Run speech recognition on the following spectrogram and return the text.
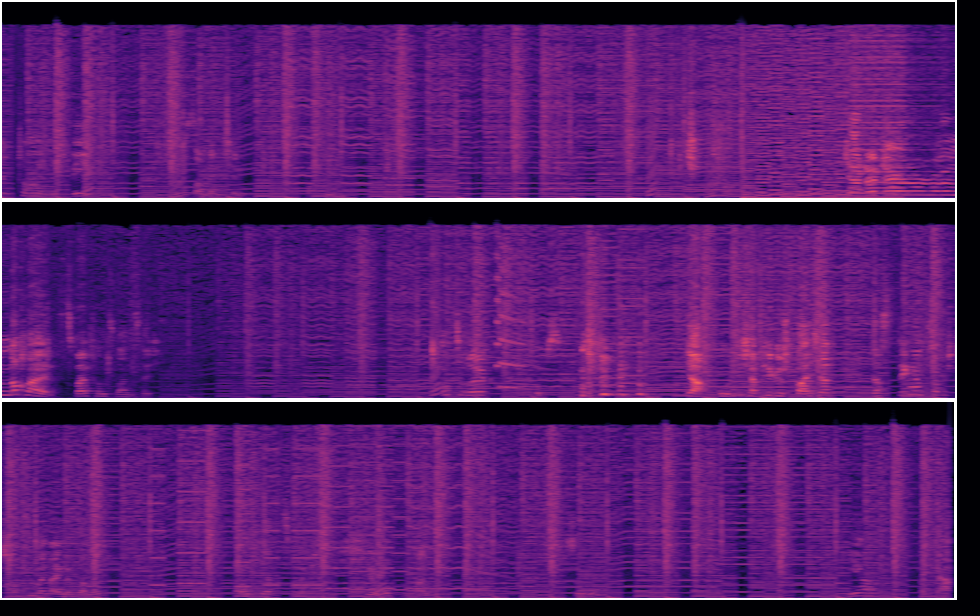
Bitte tut mir nicht weh. Das Männchen. Da, da, da, Noch eins, 2 von 20. Und zurück. Ups. ja, gut, ich habe hier gespeichert. Das Ding habe ich trotzdem mit eingesammelt. Und jetzt möchte ich hier unten ran. So. Hier und da.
